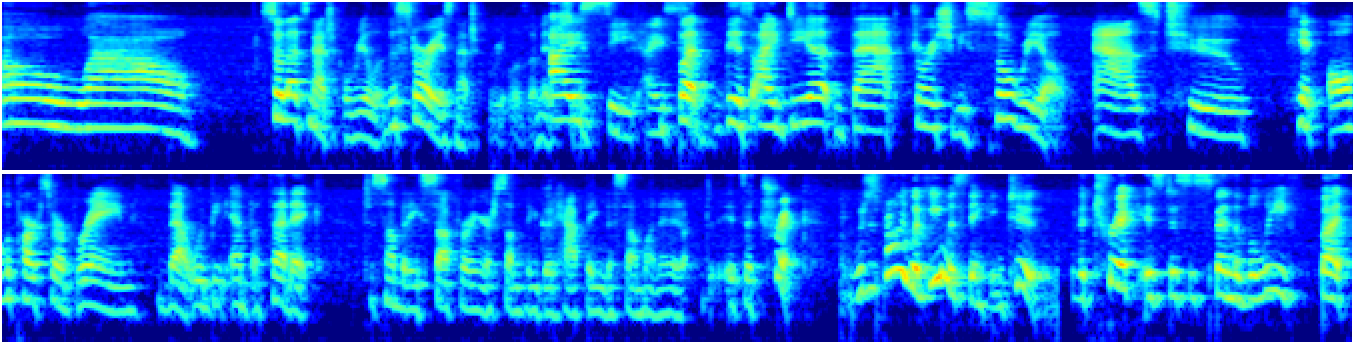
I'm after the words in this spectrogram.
Oh, wow. So that's magical realism. The story is magical realism. It's, I see. I see. But this idea that stories should be so real as to hit all the parts of our brain that would be empathetic to somebody suffering or something good happening to someone, and it, it's a trick. which is probably what he was thinking too. The trick is to suspend the belief, but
